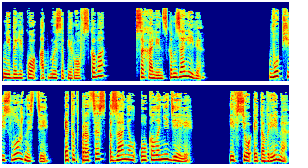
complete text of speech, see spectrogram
недалеко от мыса Перовского в Сахалинском заливе. В общей сложности этот процесс занял около недели, и все это время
